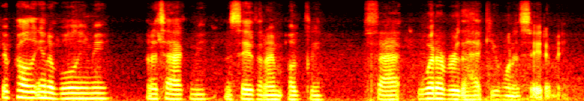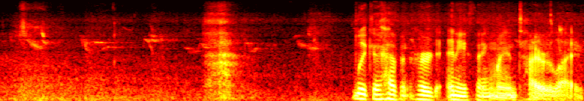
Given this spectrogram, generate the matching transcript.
They're probably gonna bully me and attack me and say that I'm ugly, fat, whatever the heck you want to say to me. Like I haven't heard anything my entire life.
